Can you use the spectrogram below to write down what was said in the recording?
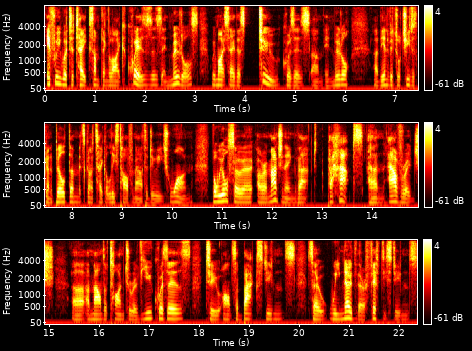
if we were to take something like quizzes in Moodles, we might say there's two quizzes um, in Moodle. Uh, the individual tutor is going to build them. It's going to take at least half an hour to do each one. But we also are, are imagining that perhaps an average uh, amount of time to review quizzes, to answer back students. So we know that there are 50 students.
